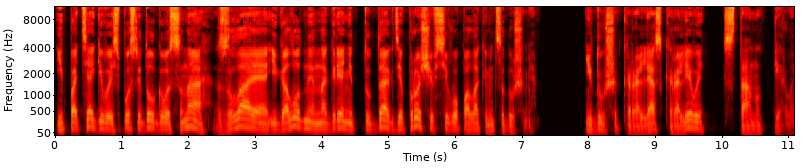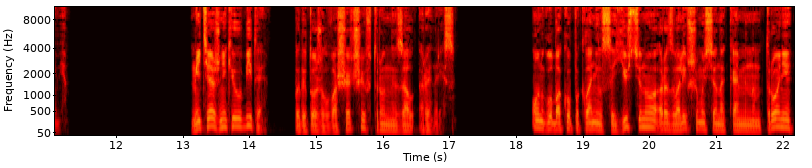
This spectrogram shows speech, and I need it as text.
и, подтягиваясь после долгого сна, злая и голодная, нагрянет туда, где проще всего полакомиться душами. И души короля с королевой станут первыми. «Мятежники убиты», — подытожил вошедший в тронный зал Ренрис. Он глубоко поклонился Юстину, развалившемуся на каменном троне,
